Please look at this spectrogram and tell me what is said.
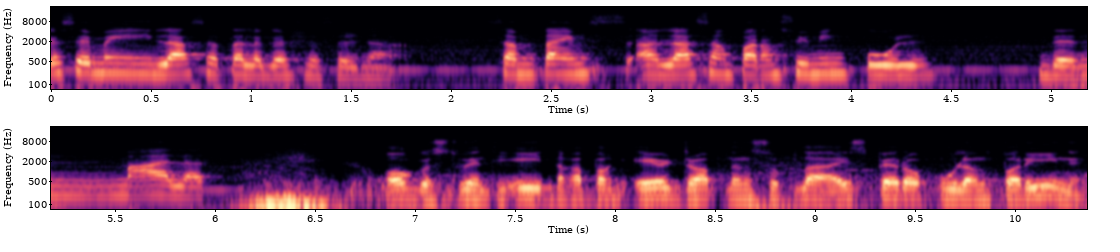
kasi may lasa talaga siya sir na sometimes ah, lasang parang swimming pool, then maalat. August 28 nakapag-airdrop ng supplies pero kulang pa rin.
